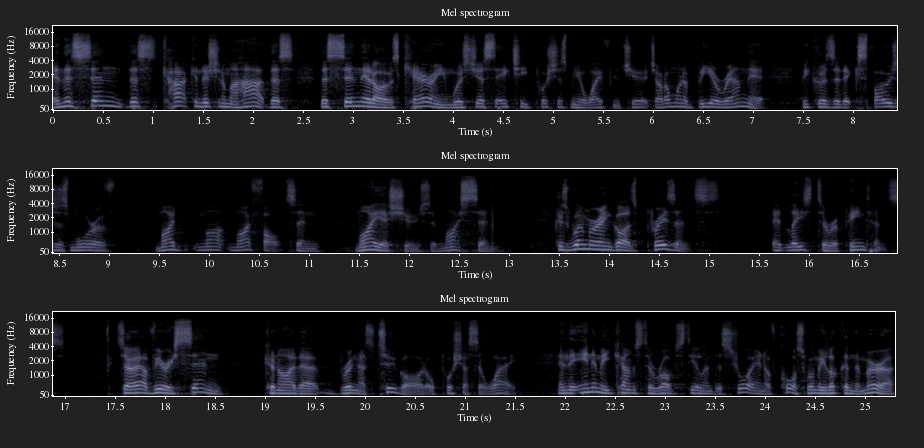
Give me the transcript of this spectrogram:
And this sin, this heart condition of my heart, this, this sin that I was carrying was just actually pushes me away from church. I don't want to be around that because it exposes more of my, my, my faults and my issues and my sin. Because when we're in God's presence, it leads to repentance. So our very sin can either bring us to God or push us away. And the enemy comes to rob, steal, and destroy. And of course, when we look in the mirror,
